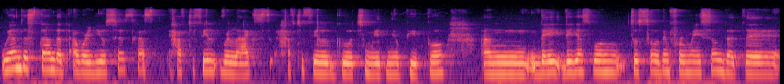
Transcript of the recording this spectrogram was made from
we understand that our users has, have to feel relaxed, have to feel good to meet new people, and they, they just want to show the information that they,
